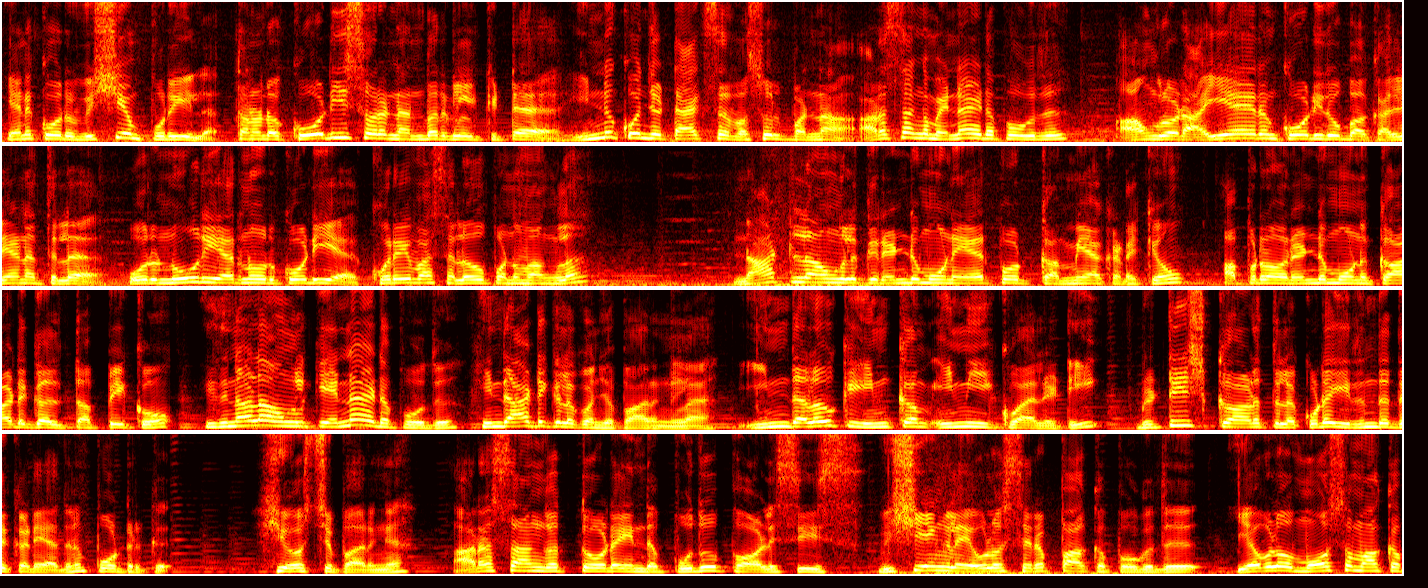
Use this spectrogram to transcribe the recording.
எனக்கு ஒரு விஷயம் புரியல. தன்னோட கோடீஸ்வர நண்பர்கள் கிட்ட இன்னும் கொஞ்சம் டாக்ஸை வசூல் பண்ணா அரசாங்கம் என்ன ஆயிட போகுது? அவங்களோட ஐயாயிரம் கோடி ரூபாய் கல்யாணத்துல ஒரு நூறு இரநூறு கோடியை குறைவா செலவு பண்ணுவாங்களா? நாட்டில் அவங்களுக்கு ரெண்டு மூணு ஏர்போர்ட் கம்மியாக கிடைக்கும். அப்புறம் ரெண்டு மூணு காடுகள் தப்பிக்கும். இதனால அவங்களுக்கு என்ன ஆகிட போகுது? இந்த ஆர்டிக்கலை கொஞ்சம் பாருங்களேன். இந்த அளவுக்கு இன்கம் இன்இக்வாலிட்டி பிரிட்டிஷ் காலத்தில் கூட இருந்தது கிடையாதுன்னு போட்டிருக்கு. யோசிச்சு பாருங்க. அரசாங்கத்தோட இந்த புது பாலிசிஸ் விஷயங்களை எவ்வளோ சிறப்பாக்க போகுது எவ்வளோ மோசமாக்க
